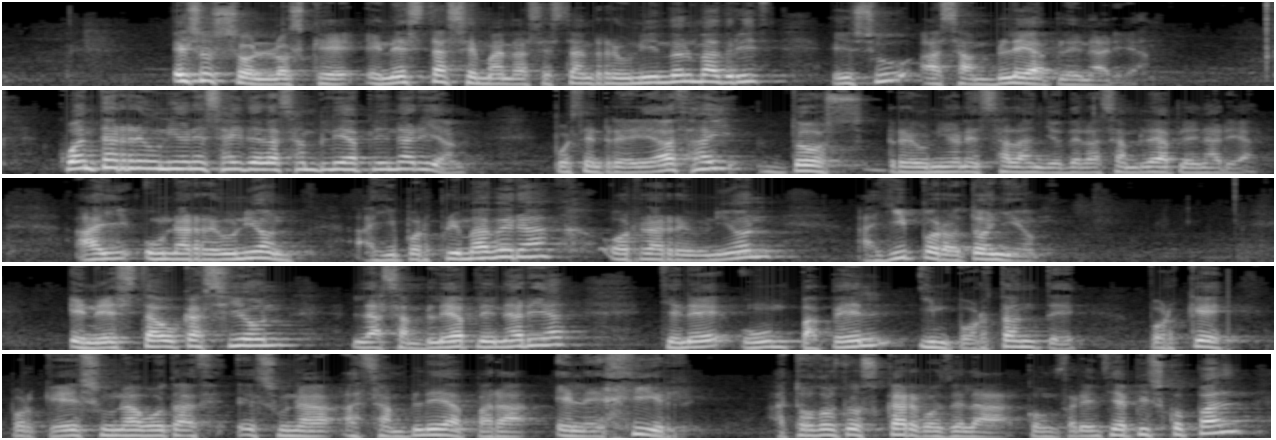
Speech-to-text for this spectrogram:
Esos son los que en esta semana se están reuniendo en Madrid en su asamblea plenaria. ¿Cuántas reuniones hay de la asamblea plenaria? Pues en realidad hay dos reuniones al año de la asamblea plenaria. Hay una reunión allí por primavera, otra reunión allí por otoño. En esta ocasión, la Asamblea Plenaria tiene un papel importante. ¿Por qué? Porque es una, es una asamblea para elegir a todos los cargos de la conferencia episcopal,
